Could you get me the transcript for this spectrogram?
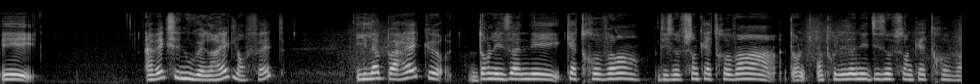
Et avec ces nouvelles règles, en fait, il apparaît que dans les années 80, 1980, entre les années 1980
